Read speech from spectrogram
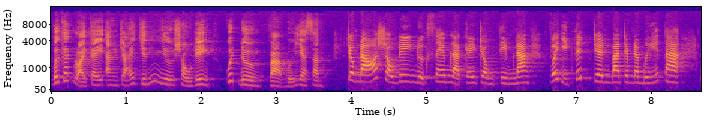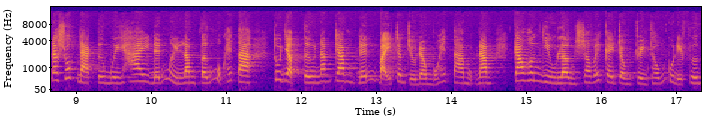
với các loại cây ăn trái chính như sầu riêng, quýt đường và bưởi da xanh. Trong đó, sầu riêng được xem là cây trồng tiềm năng với diện tích trên 350 hecta, năng suất đạt từ 12 đến 15 tấn một hecta, thu nhập từ 500 đến 700 triệu đồng một hecta một năm, cao hơn nhiều lần so với cây trồng truyền thống của địa phương.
